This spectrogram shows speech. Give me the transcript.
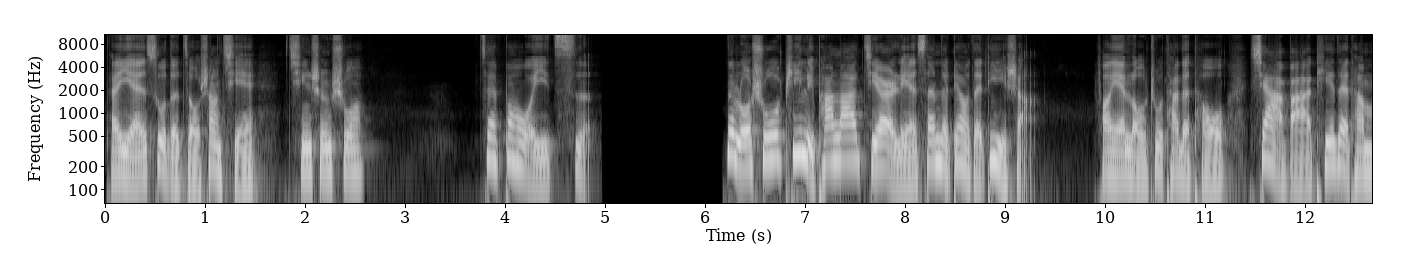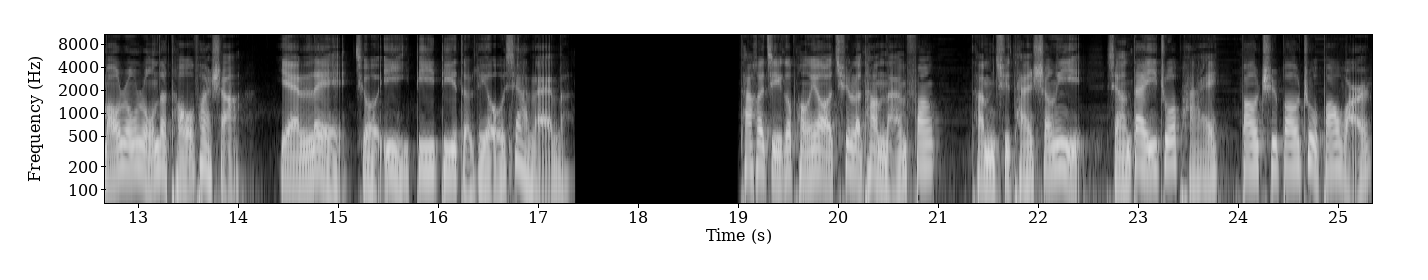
他严肃地走上前，轻声说：“再抱我一次。”那摞书噼里啪啦，接二连三地掉在地上。方言搂住他的头，下巴贴在他毛茸茸的头发上，眼泪就一滴滴地流下来了。他和几个朋友去了趟南方，他们去谈生意，想带一桌牌，包吃包住包玩。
